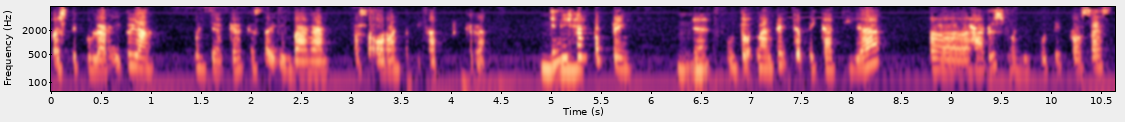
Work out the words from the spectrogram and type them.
vestibular itu yang menjaga keseimbangan seseorang ketika bergerak. Hmm. Ini kan penting hmm. ya untuk nanti ketika dia uh, harus mengikuti proses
